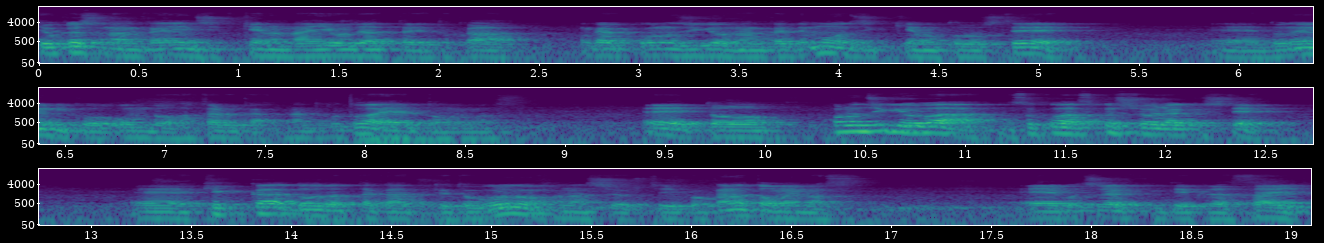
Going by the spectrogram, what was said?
教科書なんかに実験の内容であったりとか学校の授業なんかでも実験を通して、えーどのようにこう温度を測るかなんてことはやると思います。えー、とこの授業はそこは少し省略して、えー結果どうだったかっていうところの話をしていこうかなと思います、えーこちら見てください。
